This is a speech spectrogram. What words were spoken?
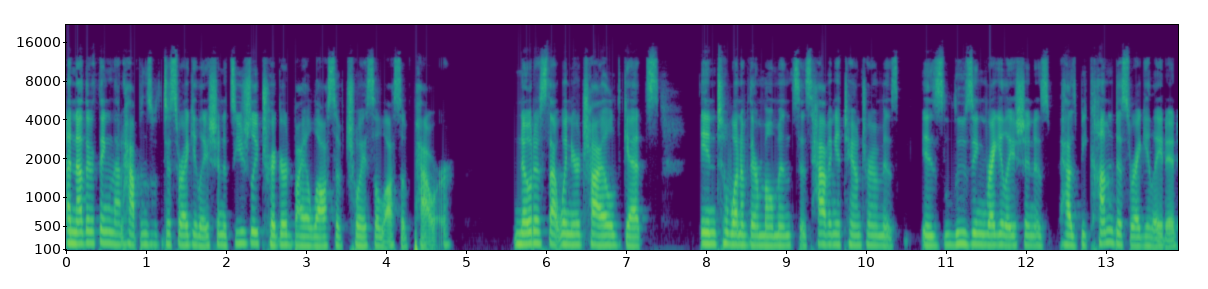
Another thing that happens with dysregulation, it's usually triggered by a loss of choice, a loss of power. Notice that when your child gets into one of their moments is having a tantrum is is losing regulation is has become dysregulated.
